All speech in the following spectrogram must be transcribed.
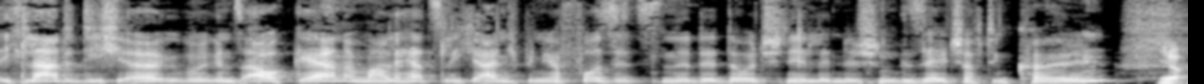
ich lade dich äh, übrigens auch gerne mal herzlich ein. Ich bin ja Vorsitzende der Deutsch-Niederländischen Gesellschaft in Köln. Ja.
